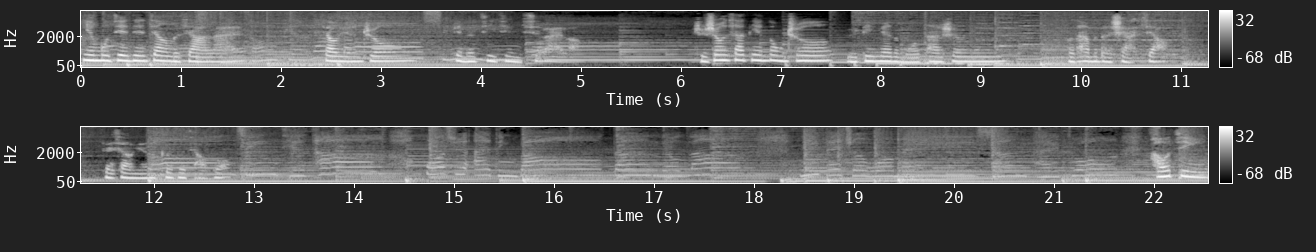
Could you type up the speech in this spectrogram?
夜幕渐渐降了下来，校园中变得寂静起来，只剩下电动车与地面的摩擦声音和他们的傻笑，在校园的各个角落。好景。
